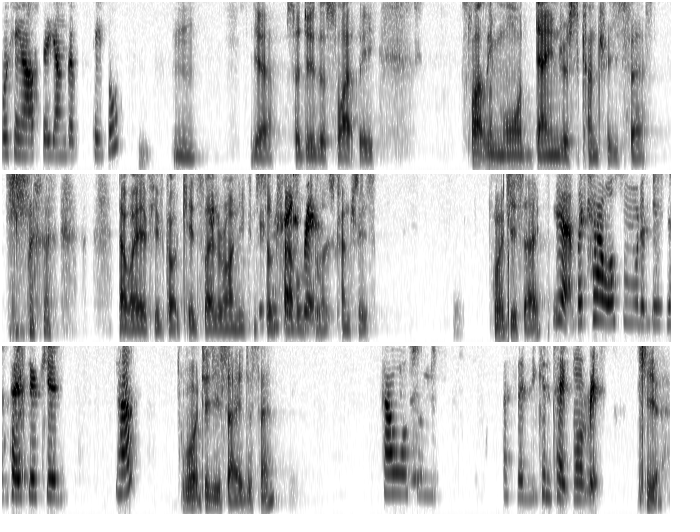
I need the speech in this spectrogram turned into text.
looking after younger people. Mm. Yeah. So do the slightly slightly more dangerous countries first. that way if you've got kids later on you can still can travel to those countries. What'd you say? Yeah, like how awesome would it be to take your kid? Huh? What did you say just then? How awesome? I said you can take more risks. Yeah.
